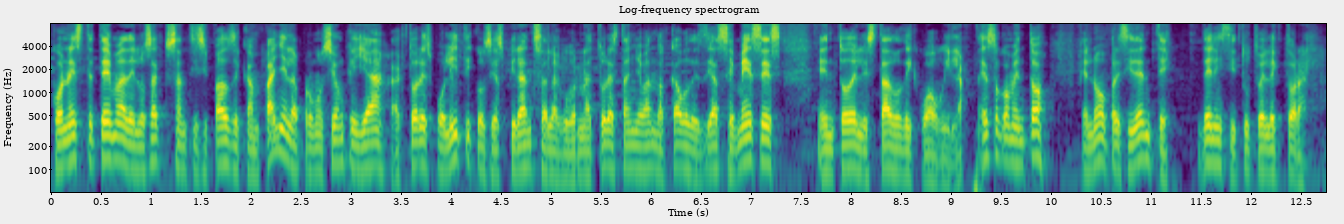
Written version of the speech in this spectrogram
con este tema de los actos anticipados de campaña y la promoción que ya actores políticos y aspirantes a la gubernatura están llevando a cabo desde hace meses en todo el estado de Coahuila. Esto comentó el nuevo presidente del Instituto Electoral.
